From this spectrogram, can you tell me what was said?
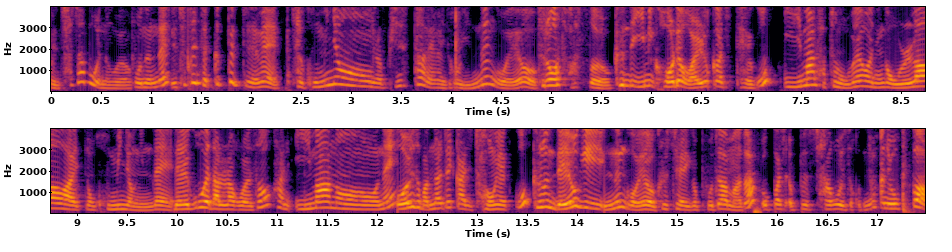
거 있는지 찾아보고 있는 거예요. 보는데 이 첫째 끝쯤에 제 고민형이랑 비슷한 애가 이거 있는 거예요. 들어가서 봤어요. 근데 이미 거래 완료까지 되고 24,500원인가 올라와 있던 고민형인데 내고해달라고 해서 한 2만 원에 어디서 만날 때까지 정했고 그런 내역이 있는 거예요. 그래서 제가 이거 보자마자 오빠 옆에서 자고 있었거든요. 아니 오빠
